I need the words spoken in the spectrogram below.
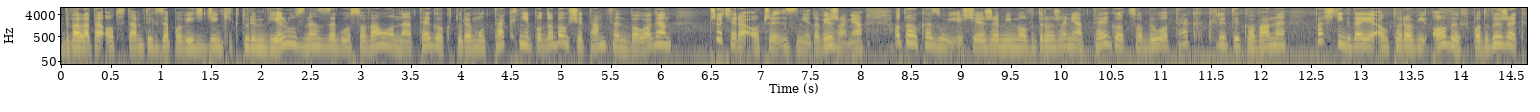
Dwa lata od tamtych zapowiedzi, dzięki którym wielu z nas zagłosowało na tego, któremu tak nie podobał się tamten bałagan, przeciera oczy z niedowierzania. Oto okazuje się, że mimo wdrożenia tego, co było tak krytykowane, Paśnik daje autorowi owych podwyżek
